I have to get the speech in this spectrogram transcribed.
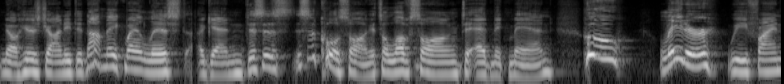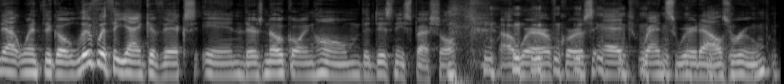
no, here's Johnny. Did not make my list. Again, this is this is a cool song. It's a love song to Ed McMahon, who Later, we find out when to go live with the Yankovics in There's No Going Home, the Disney special, uh, where, of course, Ed rents Weird Al's room.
